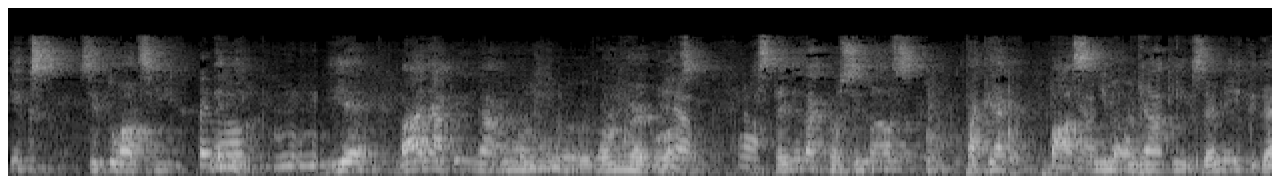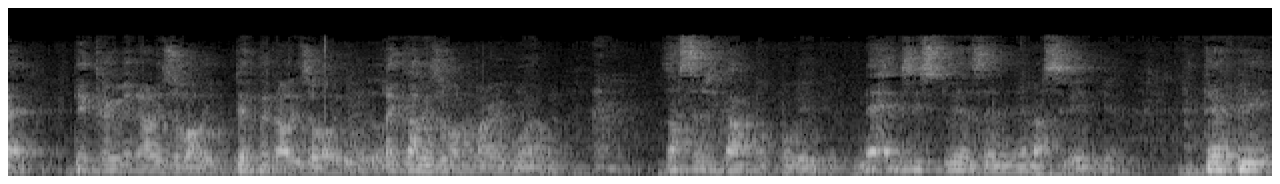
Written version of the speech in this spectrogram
x situacích. Není. Je, má nějaký, nějakou normu, normu regulace. A stejně tak, prosím vás, tak jak básníme o nějakých zemích, kde dekriminalizovali, depenalizovali, legalizovali marihuanu, Zase říkám odpověď. Neexistuje země na světě, kde by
